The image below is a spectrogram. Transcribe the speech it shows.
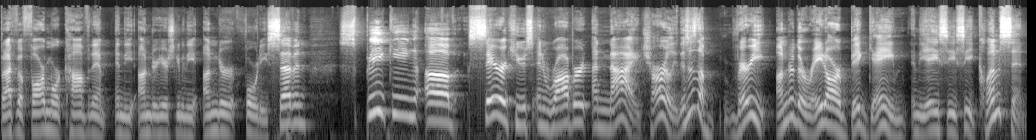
but I feel far more confident in the under here. So give me the under 47. Speaking of Syracuse and Robert Anae, Charlie, this is a very under the radar big game in the ACC. Clemson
